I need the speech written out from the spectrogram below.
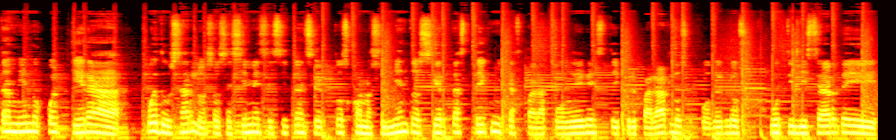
también no cualquiera puede usarlos o sea sí necesitan ciertos conocimientos ciertas técnicas para poder este prepararlos o poderlos utilizar de,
